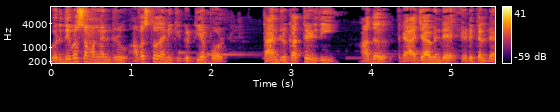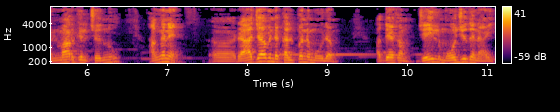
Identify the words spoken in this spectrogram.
ഒരു ദിവസം അങ്ങനെ ഒരു അവസ്ഥ തനിക്ക് കിട്ടിയപ്പോൾ താൻ ഒരു കത്തെഴുതി അത് രാജാവിന്റെ എടുക്കൽ ഡെൻമാർക്കിൽ ചെന്നു. അങ്ങനെ രാജാവിന്റെ കൽപ്പന മൂലം അദ്ദേഹം ജയിൽ മോചിതനായി.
